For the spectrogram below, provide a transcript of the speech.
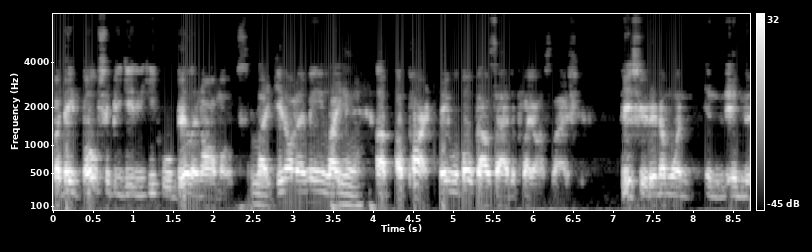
but they both should be getting equal billing almost. Like, you know what I mean? Like, yeah. uh, apart, they were both outside the playoffs last year. This year, they're number one in in the,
